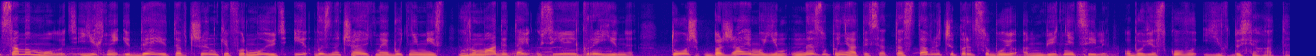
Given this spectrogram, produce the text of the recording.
Саме молодь, їхні ідеї та вчинки формують і визначають майбутнє міст, громади та й усієї країни. Тож бажаємо їм не зупинятися та ставлячи перед собою амбітні цілі, обов'язково їх досягати.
